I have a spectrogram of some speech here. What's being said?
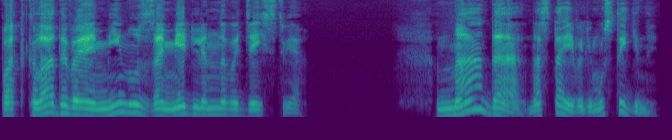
подкладывая мину замедленного действия. «Надо», — настаивали Мустыгины,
